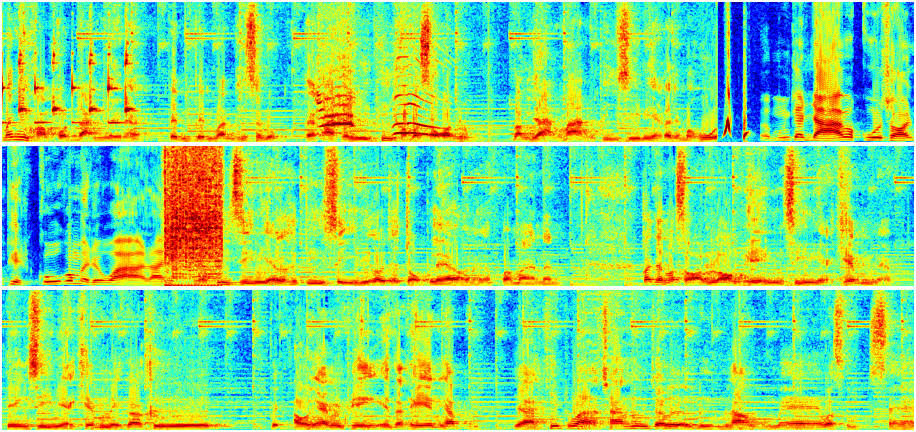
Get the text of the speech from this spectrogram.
ไม่มีความกดดันเลยนะเป็นเป็นวันที่สนุก แต่อาจจะมีพี่เขามาสอนบางอย่างบ้างพี่ซีเนียร์ก็จะมาพูด มึงจะด่าว่ากูสอนผิดกูก็ไม่ได้ว่าอะไรแต่พี่ซีเนียก็คือปีสี่ที่เขาจะจบแล้วนะครับประมาณนั้น ก็จะมาสอนร้องเพลงซีเนียเข้มนะครับเพลงซีเนียเข้มเนี่ยก็คือเอาง่ายเป็นเพลงเอนเตอร์เทนครับ อย่าคิดว่าฉันจะเลิกดื่มเหล้าแม้ว่าสุดแสน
